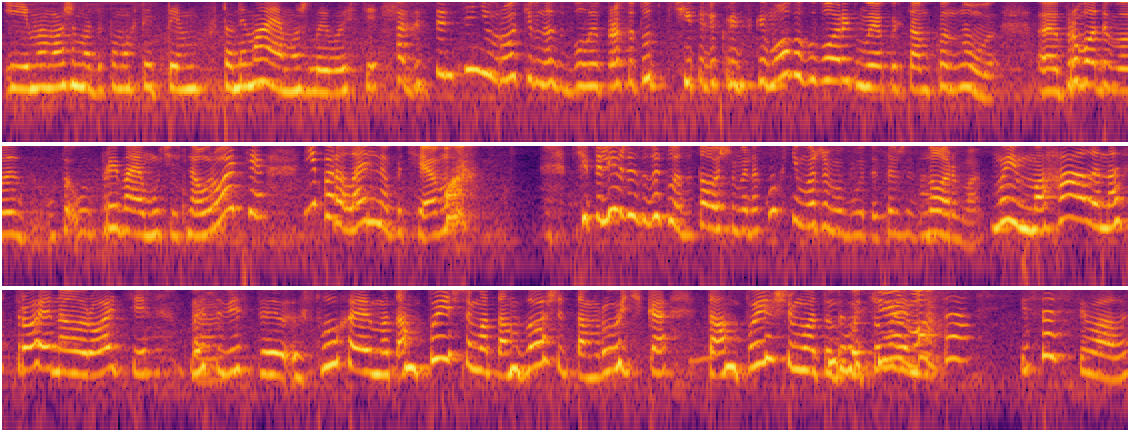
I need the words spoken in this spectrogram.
і ми можемо допомогти тим, хто не має можливості. А дистанційні уроки в нас були. Просто тут вчитель української мови говорить. Ми якось там ну, е, проводимо, приймаємо участь на уроці і паралельно печемо. Вчителі вже звикли до того, що ми на кухні можемо бути. Це вже норма. Ми їм махали, нас троє на уроці. Ми собі сти- слухаємо, там пишемо, там зошит, там ручка, там пишемо, тут, Тут готуємо. Та, і все співали.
